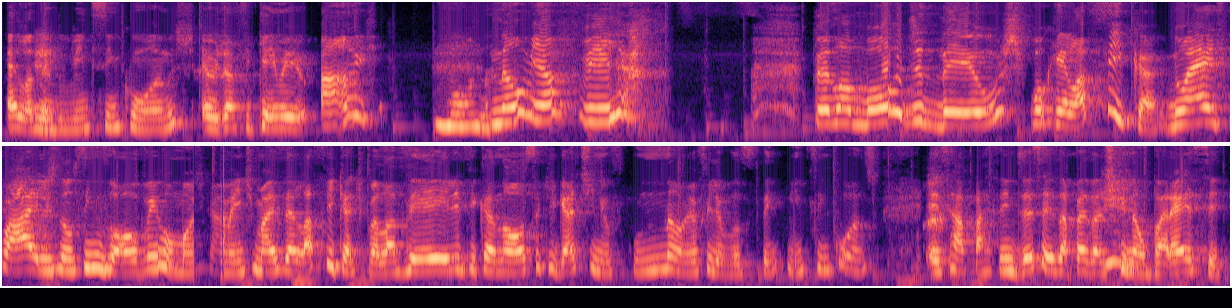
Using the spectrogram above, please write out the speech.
ela é. tendo 25 anos. Eu já fiquei meio, ai, Mona. não minha filha. Pelo amor de Deus, porque ela fica. Não é tipo, ah, eles não se envolvem romanticamente, mas ela fica. Tipo, ela vê ele e fica, nossa, que gatinho. Eu fico, não, minha filha, você tem 25 anos. Esse rapaz tem 16, apesar de que não parece.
